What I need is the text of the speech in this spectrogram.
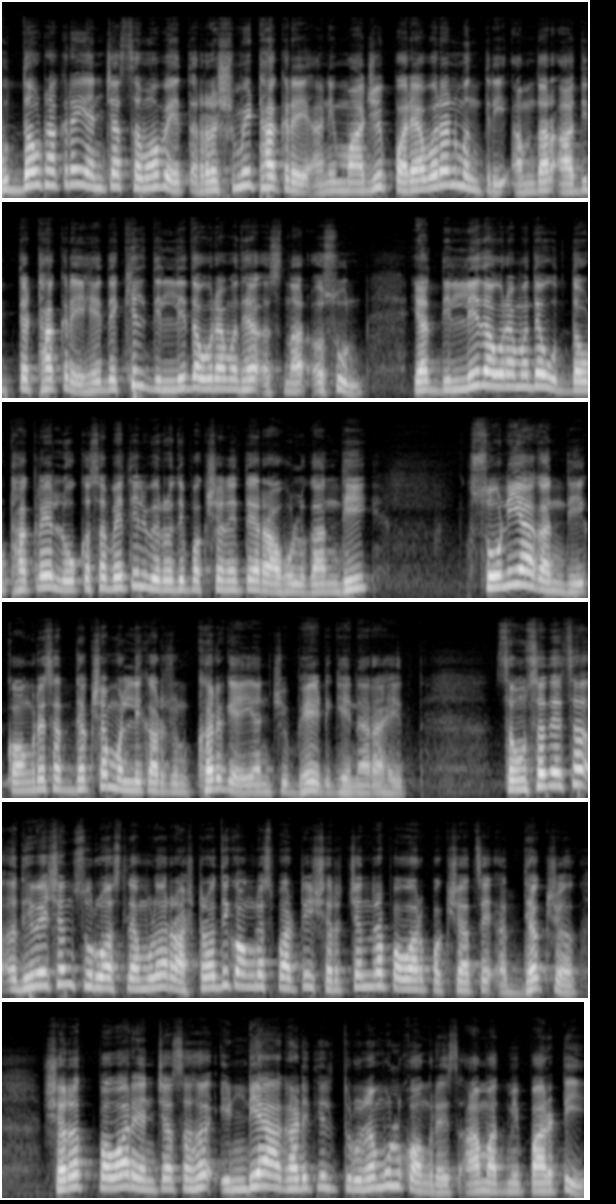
उद्धव ठाकरे यांच्या समवेत रश्मी ठाकरे आणि माजी पर्यावरण मंत्री आमदार आदित्य ठाकरे हे देखील दिल्ली दौऱ्यामध्ये असणार असून या दिल्ली दौऱ्यामध्ये उद्धव ठाकरे लोकसभेतील विरोधी पक्षनेते राहुल गांधी सोनिया गांधी काँग्रेस अध्यक्ष मल्लिकार्जुन खरगे यांची भेट घेणार आहेत. संसदेचं अधिवेशन सुरू असल्यामुळं राष्ट्रवादी काँग्रेस पार्टी शरदचंद्र पवार पक्षाचे अध्यक्ष शरद पवार यांच्यासह इंडिया आघाडीतील तृणमूल काँग्रेस आम आदमी पार्टी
